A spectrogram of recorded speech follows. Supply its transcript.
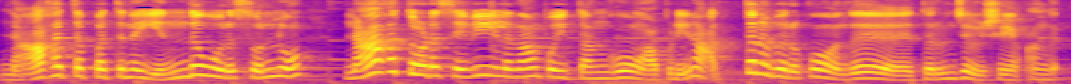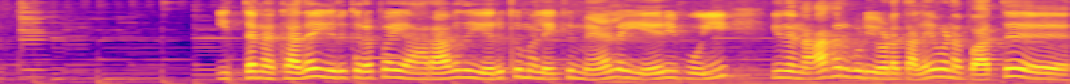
நாகத்தை பற்றின எந்த ஒரு சொல்லும் நாகத்தோட செவியில் தான் போய் தங்கும் அப்படின்னு அத்தனை பேருக்கும் வந்து தெரிஞ்ச விஷயம் அங்கே. இத்தனை கதை இருக்கிறப்ப யாராவது எருக்குமலைக்கு மேலே ஏறி போய் இந்த நாகர்குடியோட தலைவனை பார்த்து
